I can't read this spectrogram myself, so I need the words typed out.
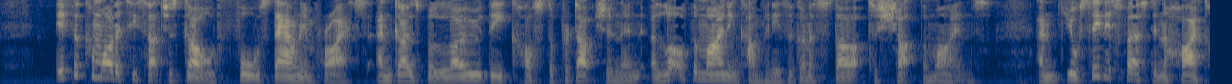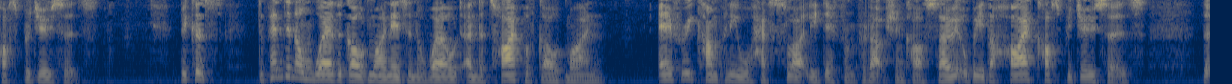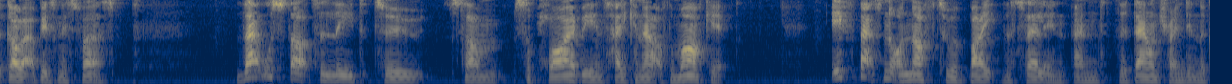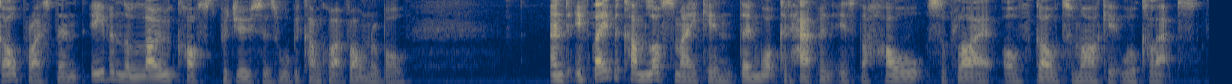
if a commodity such as gold falls down in price and goes below the cost of production, then a lot of the mining companies are going to start to shut the mines. And you'll see this first in the high cost producers because depending on where the gold mine is in the world and the type of gold mine, every company will have slightly different production costs. So it will be the high cost producers that go out of business first. That will start to lead to some supply being taken out of the market. If that's not enough to abate the selling and the downtrend in the gold price, then even the low cost producers will become quite vulnerable. And if they become loss making, then what could happen is the whole supply of gold to market will collapse.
